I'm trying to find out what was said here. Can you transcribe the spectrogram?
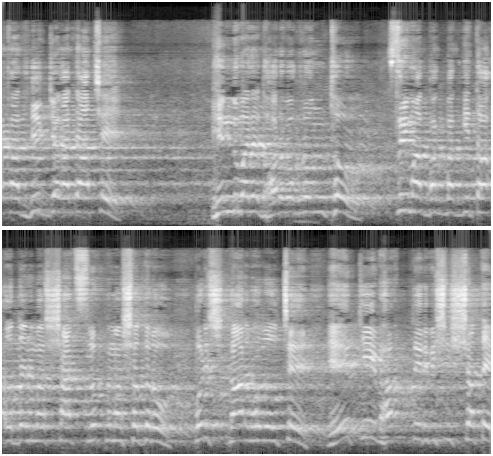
একাধিক জায়গাতে আছে। হিন্দুবাদের ধর্মগ্রন্থ। শ্রীমদ ভগবদ গীতা অধ্যায় নম্বর সাত, শ্লোক নম্বর সতেরো, পরিষ্কার বলছে, একই ভক্তের বিশেষ সাথে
